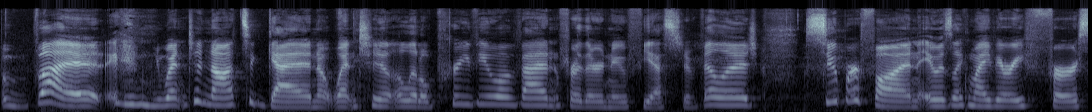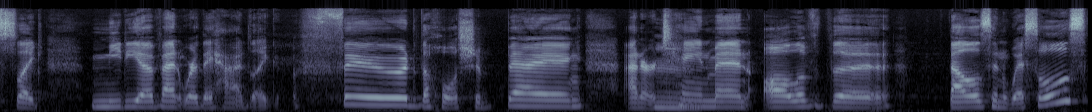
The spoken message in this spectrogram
But went to Knott's again, went to a little preview event for their new Fiesta Village. Super fun. It was like my very first like media event where they had like food, the whole shebang, entertainment, all of the bells and whistles.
